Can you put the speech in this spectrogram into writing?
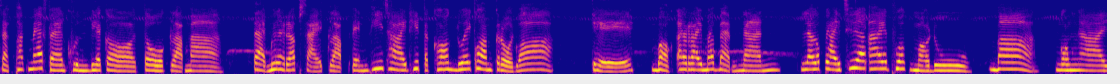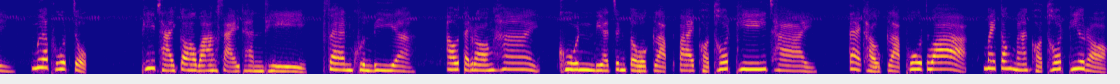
สักพักแม่แฟนคุณเบียร์ก็โตกลับมา แต่เมื่อรับสายกลับเป็นพี่ชายที่ตะคอกด้วยความโกรธว่า เก๋ บอกอะไรมาแบบนั้น แล้วไปเชื่อไอ้พวกหมอดู บ้า งมงาย เมื่อพูดจบ พี่ชายก็วางสายทันที แฟนคุณเบียร์เอาแต่ร้องไห้ คุณเบียร์จึงโตกลับไปขอโทษพี่ชาย แต่เขากลับพูดว่า ไม่ต้องมาขอโทษพี่หรอก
